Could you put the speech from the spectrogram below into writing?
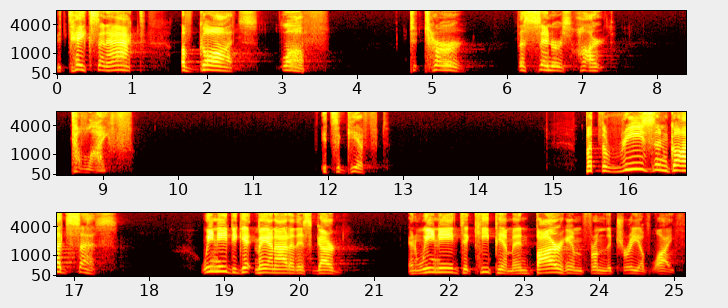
It takes an act of God's love to turn the sinner's heart to life. It's a gift. But the reason God says we need to get man out of this garden and we need to keep him and bar him from the tree of life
